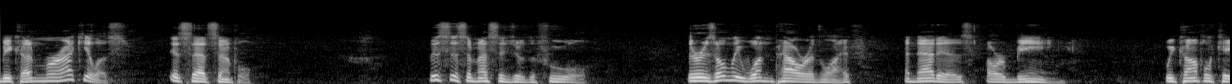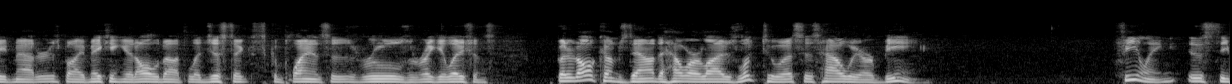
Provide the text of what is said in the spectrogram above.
Become miraculous. It's that simple. This is a message of the fool. There is only one power in life, and that is our being. We complicate matters by making it all about logistics, compliances, rules, and regulations, but it all comes down to how our lives look to us as how we are being. Feeling is the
